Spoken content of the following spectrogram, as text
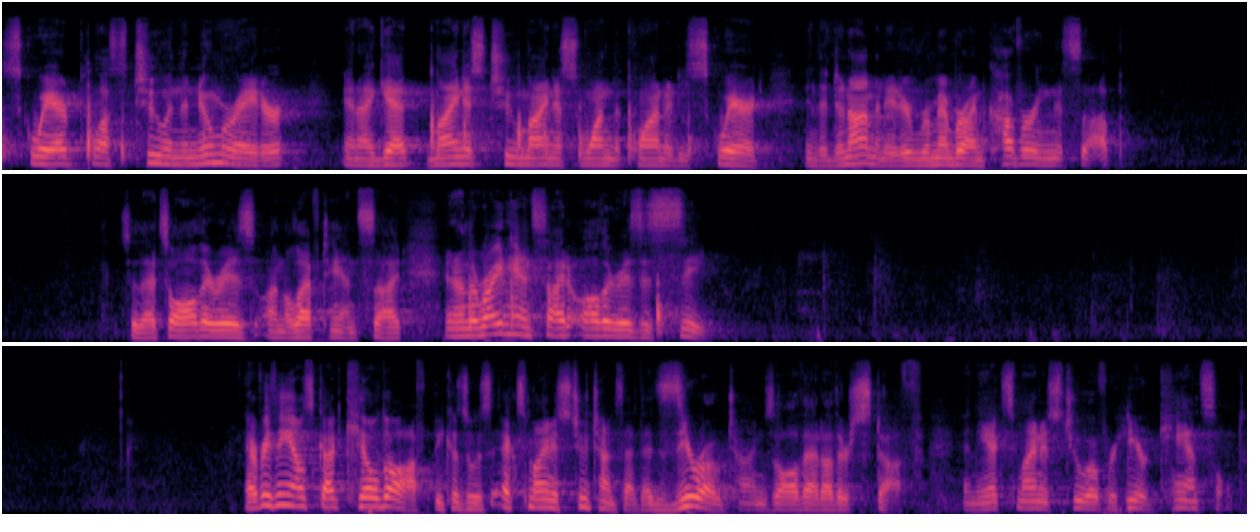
squared plus 2 in the numerator, and I get minus 2 minus 1, the quantity squared, in the denominator. Remember, I'm covering this up. So that's all there is on the left-hand side. And on the right-hand side, all there is is C. Everything else got killed off because it was x minus 2 times that. That's 0 times all that other stuff. And the x minus 2 over here canceled.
